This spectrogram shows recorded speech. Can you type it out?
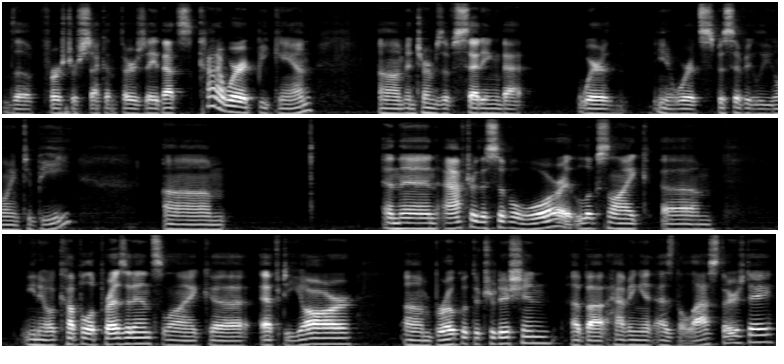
the first or second Thursday, that's kind of where it began um, in terms of setting that where you know where it's specifically going to be. Um, and then after the Civil War, it looks like um, you know, a couple of presidents like uh, FDR um, broke with the tradition about having it as the last Thursday,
